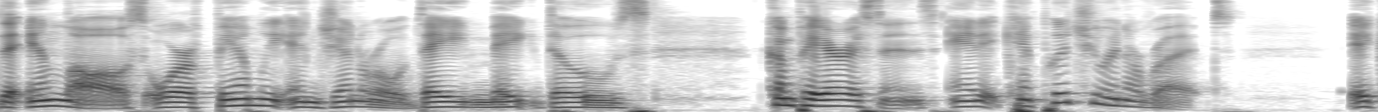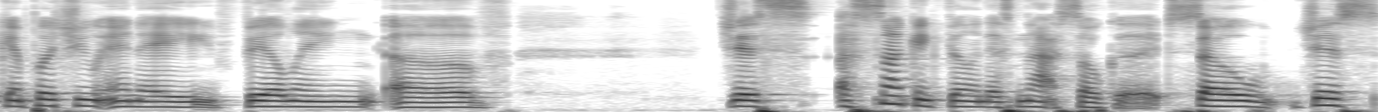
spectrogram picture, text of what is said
the in-laws or family in general, they make those comparisons and it can put you in a rut. It can put you in a feeling of just a sunken feeling that's not so good. So just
